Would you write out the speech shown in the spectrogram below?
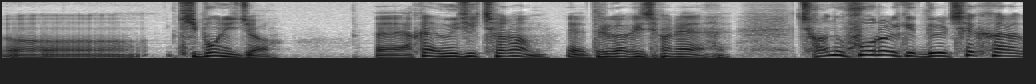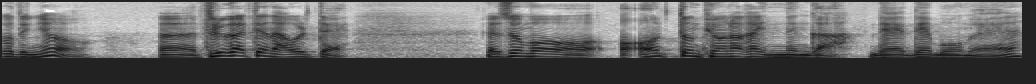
어, 기본이죠. 예, 약간 의식처럼 예, 들어가기 전에 전후를 이렇게 늘 체크하거든요. 예, 들어갈 때 나올 때. 그래서 뭐 어, 어떤 변화가 있는가 내 내 몸에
